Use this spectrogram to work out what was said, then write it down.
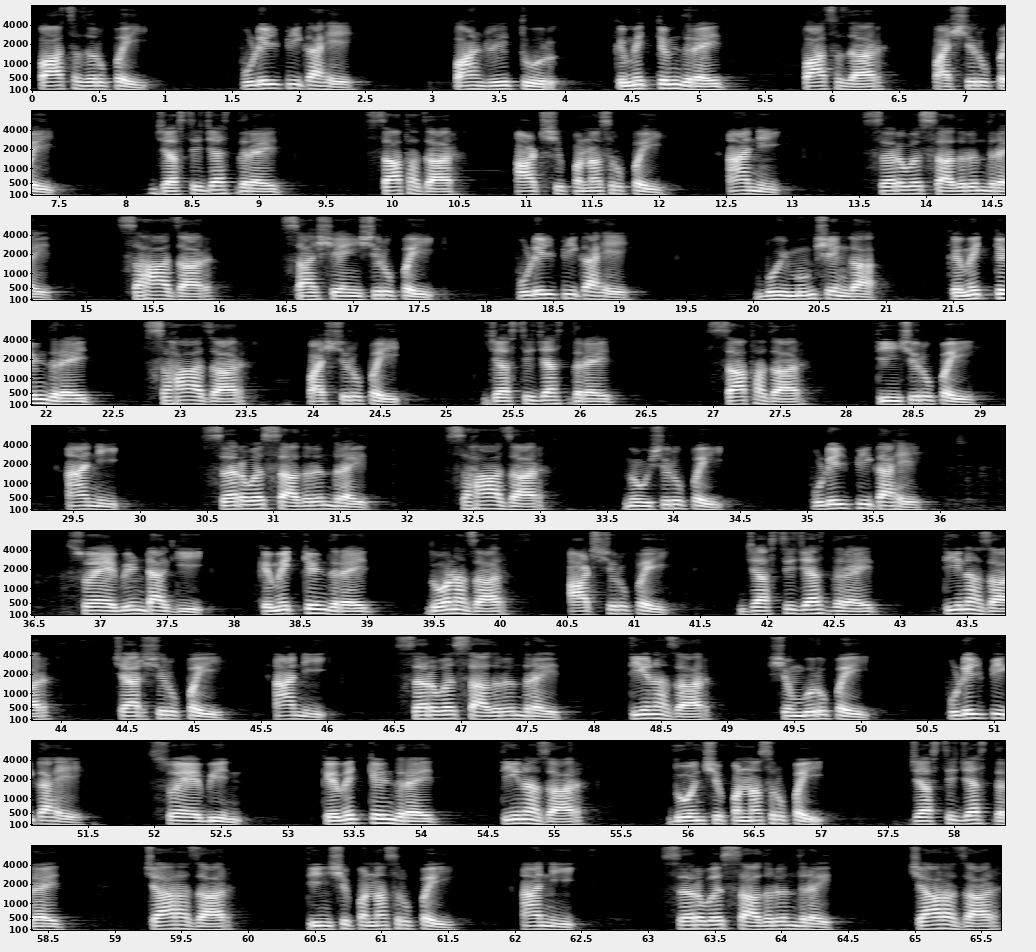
पाच हजार रुपये. पुढील पीक आहे. पांढरी तूर कमीत कमी दर पाच हजार पाचशे रुपये. जास्तीत जास्त दराईत सात हजार आठशे पन्नास रुपये आणि सर्वसाधारण राहीत सहा हजार सहाशे ऐंशी रुपये. पुढील पीक आहे भुईमुंग शेंगा. कमीत कमी दराईत सहा हजार पाचशे रुपये. जास्तीत जास्त दराईत सात हजार तीनशे रुपये आणि सर्वसाधारण दर सहा हजार नऊशे रुपये. पुढील पीक आहे सोयाबीन डागी. कमीत कमी दराईत दोन हजार आठशे रुपये. जास्तीत जास्त दर आहेत तीन हजार चारशे रुपये आणि सर्वसाधारण दर आहेत तीन हजार शंभर रुपये. पुढील पीक आहे सोयाबीन. कमीत कमी दर आहेत तीन हजार दोनशे पन्नास रुपये. जास्तीत जास्त दर आहेत चार हजार तीनशे पन्नास रुपये आणि सर्वसाधारण दर आहेत चार हजार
